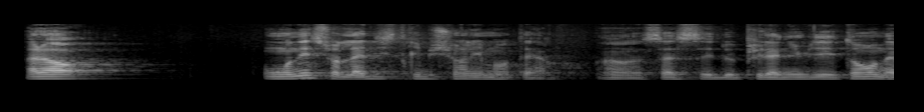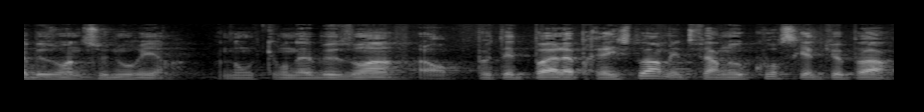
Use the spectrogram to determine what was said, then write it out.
Alors, on est sur de la distribution alimentaire. Hein, ça, c'est depuis la nuit des temps, on a besoin de se nourrir. Donc, on a besoin, alors peut-être pas à la préhistoire, mais de faire nos courses quelque part.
